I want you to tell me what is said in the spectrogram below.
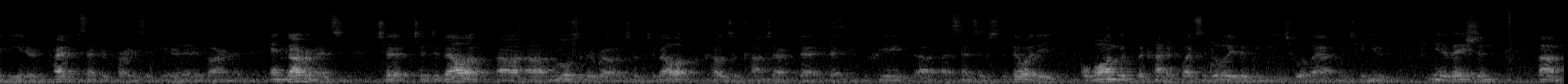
in the internet, private sector parties in the internet environment, and governments to, to develop uh, uh, rules of the road, to develop codes of conduct that, that create uh, a sense of stability, along with the kind of flexibility that we need to allow continued innovation. Um,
